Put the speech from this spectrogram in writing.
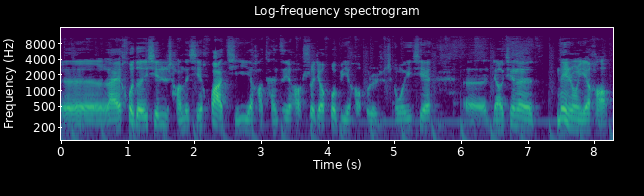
呃来获得一些日常的一些话题也好，谈资也好，社交货币也好，或者是成为一些呃聊天的内容也好，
